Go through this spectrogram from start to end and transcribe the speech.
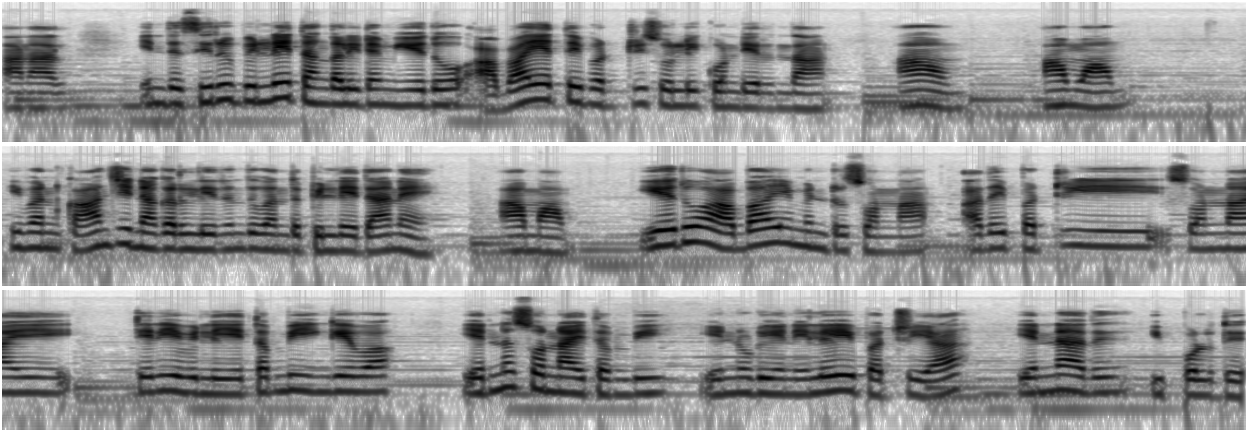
ஆனால் இந்த சிறு பிள்ளை தங்களிடம் ஏதோ அபாயத்தை பற்றி சொல்லிக் கொண்டிருந்தான். ஆம் ஆமாம். இவன் காஞ்சி நகரிலிருந்து வந்த பிள்ளைதானே ஆமாம். ஏதோ அபாயம் என்று சொன்னான். அதை பற்றி சொன்னாய் தெரியவில்லையே தம்பி இங்கே வா. என்ன சொன்னாய் தம்பி? என்னுடைய நிலையை பற்றியா? என்ன அது? இப்பொழுது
